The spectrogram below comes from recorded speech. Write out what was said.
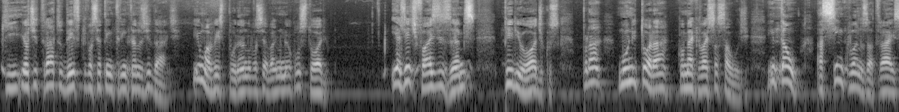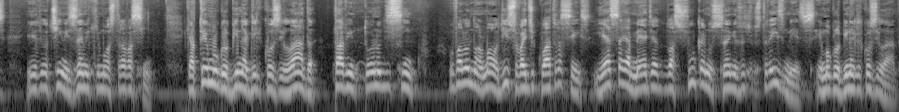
que eu te trato desde que você tem 30 anos de idade. E uma vez por ano você vai no meu consultório. E a gente faz exames periódicos para monitorar como é que vai sua saúde. Então, há cinco anos atrás, eu, eu tinha um exame que mostrava assim, que a tua hemoglobina glicosilada estava em torno de 5. O valor normal disso vai de 4 a 6. E essa é a média do açúcar no sangue nos últimos três meses, hemoglobina glicosilada.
